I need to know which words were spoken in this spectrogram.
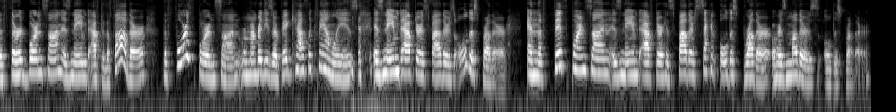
The third born son is named after the father. The fourth born son, remember these are big Catholic families, is named after his father's oldest brother. And the fifth born son is named after his father's second oldest brother or his mother's oldest brother.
